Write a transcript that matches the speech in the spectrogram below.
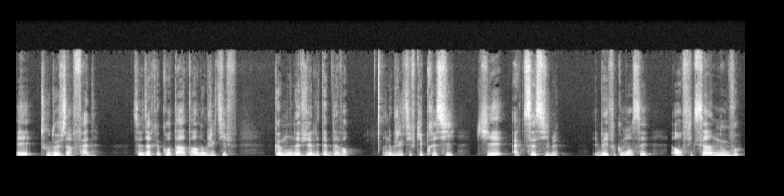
et tout devient fade. Ça veut dire que quand tu as atteint un objectif, comme on a vu à l'étape d'avant, un objectif qui est précis, qui est accessible eh bien, il faut commencer à en fixer un nouveau.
